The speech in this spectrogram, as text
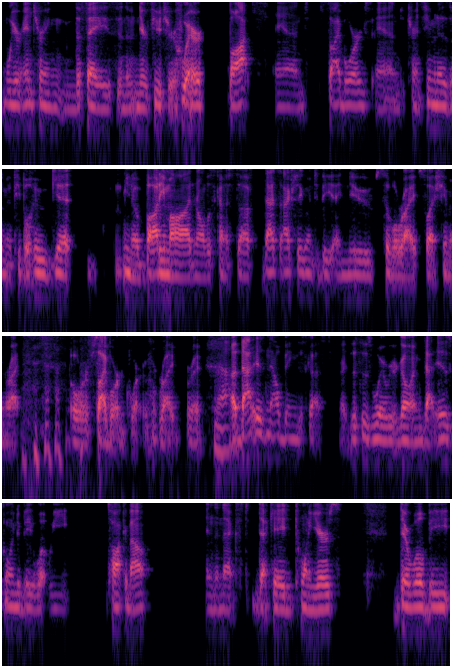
we're entering the phase in the near future where bots and cyborgs and transhumanism and people who get you know body mod and all this kind of stuff that's actually going to be a new civil right slash human right or cyborg right right? Yeah. uh, that is now being discussed right? This is where we're going. That is going to be what we talk about in the next decade 20 years. There will be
